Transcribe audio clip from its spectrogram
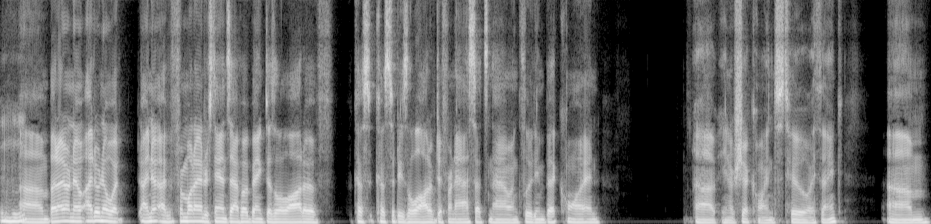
Mhm. Um, but I don't know. I don't know what I know. From what I understand, Xapo Bank does a lot of custodies a lot of different assets now, including Bitcoin. Uh, you know, shit coins too. I think. Um,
